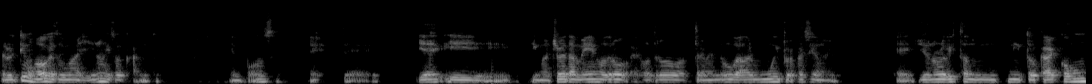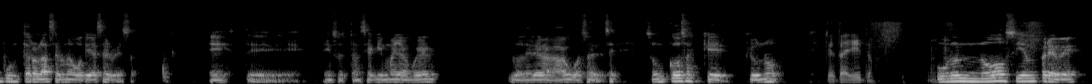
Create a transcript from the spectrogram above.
el último juego que tuvimos allí nos hizo canto en Ponce. Este, y, y, y Macho también es otro, es otro tremendo jugador muy profesional. Eh, yo no lo he visto ni tocar con un puntero hacer una botella de cerveza. Este, en su estancia aquí en Mayagüez, lo de era agua. son cosas que, que uno, Detallito. uno no siempre ve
